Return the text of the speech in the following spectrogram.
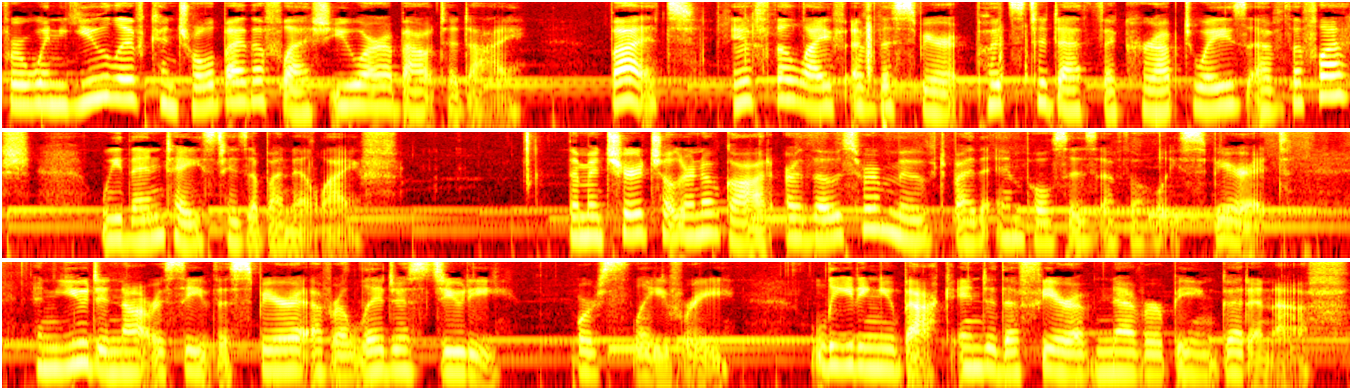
For when you live controlled by the flesh, you are about to die. But if the life of the Spirit puts to death the corrupt ways of the flesh, we then taste his abundant life. The mature children of God are those who are moved by the impulses of the Holy Spirit. And you did not receive the spirit of religious duty or slavery, leading you back into the fear of never being good enough.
